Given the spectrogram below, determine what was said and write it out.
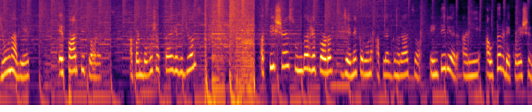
घेऊन आली आहे एफ आर पी प्रॉडक्ट आपण बघू शकता हे व्हिज्युअल्स अतिशय सुंदर हे प्रॉडक्ट जेणेकरून आपल्या घराचं इंटिरियर आणि आउटर डेकोरेशन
